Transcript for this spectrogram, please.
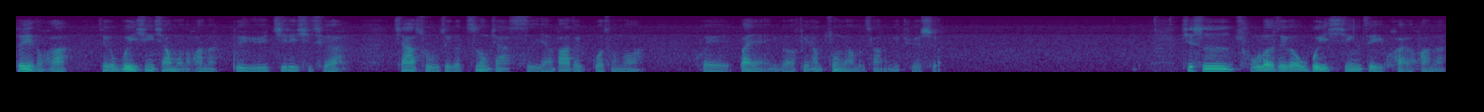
所以的话。这个卫星项目的话呢，对于吉利汽车啊，加速这个自动驾驶研发这个过程中啊，会扮演一个非常重要的这样一个角色。其实除了这个卫星这一块的话呢，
